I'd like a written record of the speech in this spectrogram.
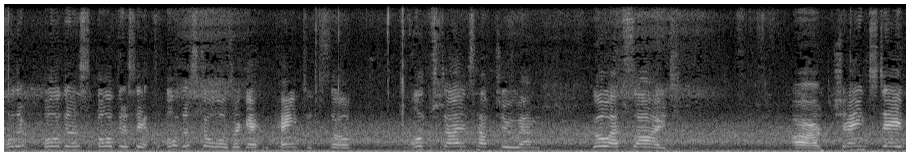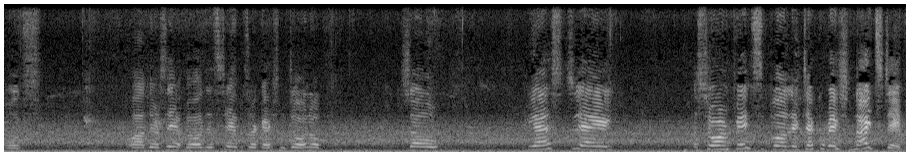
all their all their all their, all their stalls are getting painted. So all the stallions have to um, go outside or change stables while their while the stables are getting done up. So yesterday I saw Invincible at Decorated Knight Stable.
